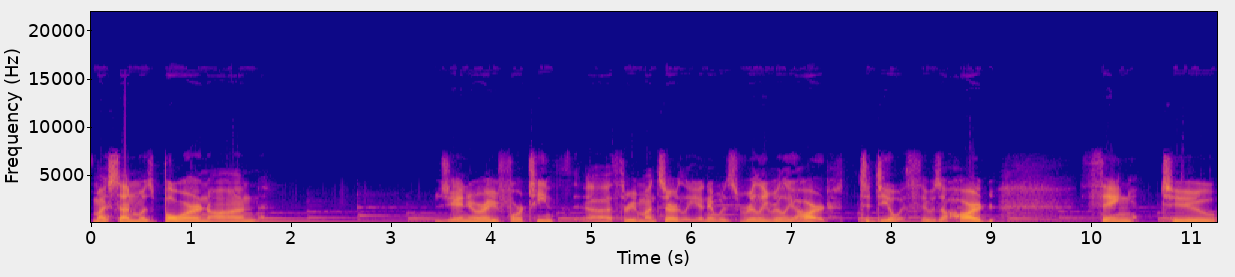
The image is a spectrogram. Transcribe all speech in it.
my son was born on January 14th, uh, three months early, and it was really, really hard to deal with. It was a hard thing to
